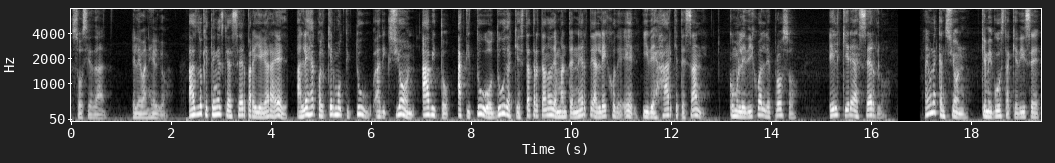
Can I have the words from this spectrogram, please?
sociedad, el Evangelio. Haz lo que tengas que hacer para llegar a Él. Aleja cualquier multitud, adicción, hábito, actitud o duda que está tratando de mantenerte alejo de Él y dejar que te sane. Como le dijo al leproso, Él quiere hacerlo. Hay una canción que me gusta que dice,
